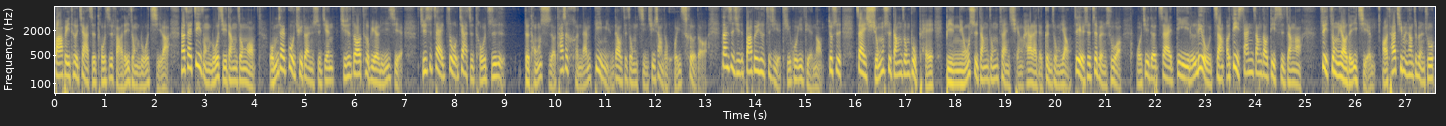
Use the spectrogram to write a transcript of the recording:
巴菲特价值投资法的一种逻辑啦。那在这种逻辑当中哦，我们在过去一段时间其实都要特别理解，其实，在做价值投资。的同时啊，它是很难避免到这种景气上的回撤的哦。但是其实巴菲特自己也提过一点呢，就是在熊市当中不赔，比牛市当中赚钱还要来得更重要。这也是这本书啊，我记得在第六章呃第三章到第四章啊。最重要的一节啊，它基本上这本书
